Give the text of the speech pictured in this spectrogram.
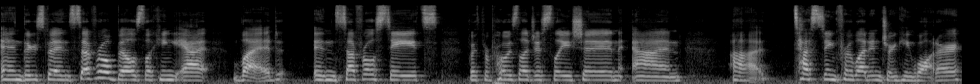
And there's been several bills looking at lead in several states with proposed legislation and uh, testing for lead in drinking water.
